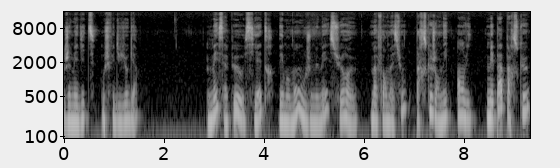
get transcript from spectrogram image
je médite, où je fais du yoga. Mais ça peut aussi être des moments où je me mets sur euh, ma formation parce que j'en ai envie. Mais pas parce que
